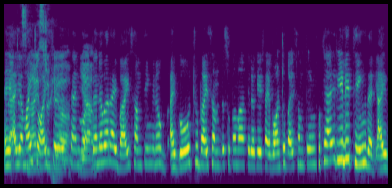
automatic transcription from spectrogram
Uh, yeah, is my nice choices and Yeah. whenever I buy something, you know, I go to buy some the supermarket. Okay, if I want to buy something, okay, I really think that I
